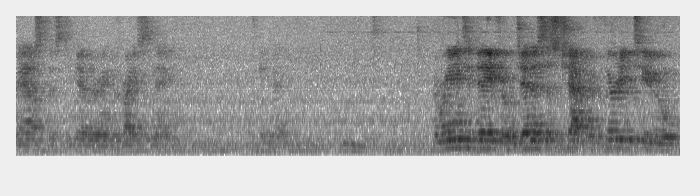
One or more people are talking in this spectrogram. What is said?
We ask this together in Christ's name. Amen. I'm reading today from Genesis chapter 32,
